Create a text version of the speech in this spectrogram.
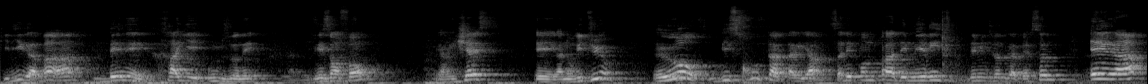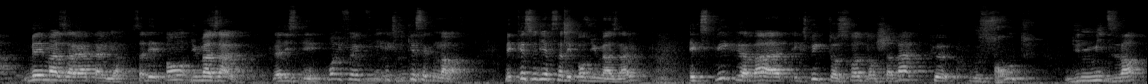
qui dit là-bas Bene Chaye Umzone, les enfants, la richesse et la nourriture, Lo bisruta ça ne dépend pas des mérites des mitzvot de la personne. Et là, bemazala ça dépend du mazal, la destinée. Bon, il faut expliquer cette mara. Mais qu'est-ce que dire que ça dépend du mazal? Explique là-bas, explique Tosfot dans Shabbat que le srout d'une mitzvah,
